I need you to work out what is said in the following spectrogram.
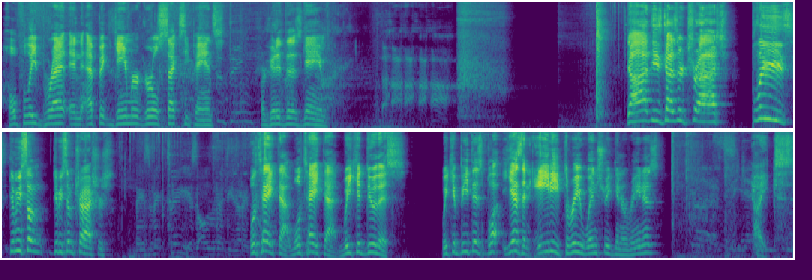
Hopefully, Brett and Epic Gamer Girl Sexy Pants are good at this game. God, these guys are trash. Please, give me some, give me some trashers. We'll take that. We'll take that. We could do this. We could beat this blood. He has an 83 win streak in arenas. Yikes.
